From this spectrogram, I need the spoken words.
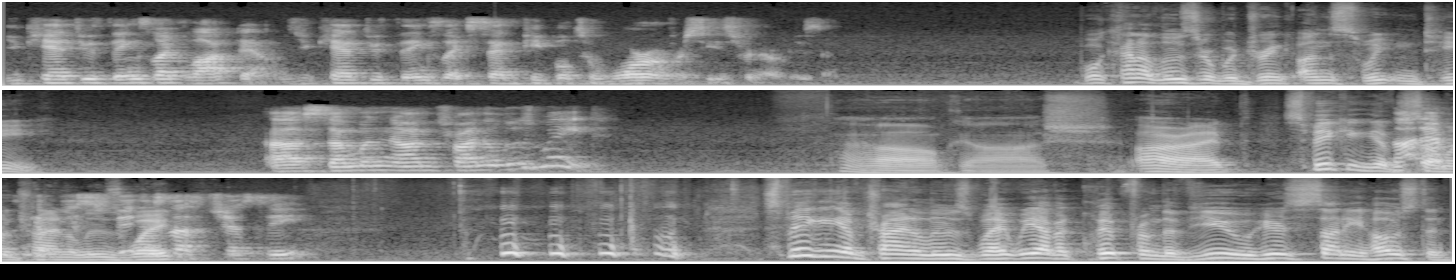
you can't do things like lockdowns. You can't do things like send people to war overseas for no reason. What kind of loser would drink unsweetened tea? Uh, someone I'm trying to lose weight. Oh gosh. All right. Speaking of Not someone trying to lose weight, us, Jesse. Speaking of trying to lose weight, we have a clip from The View. Here's Sunny Hostin.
